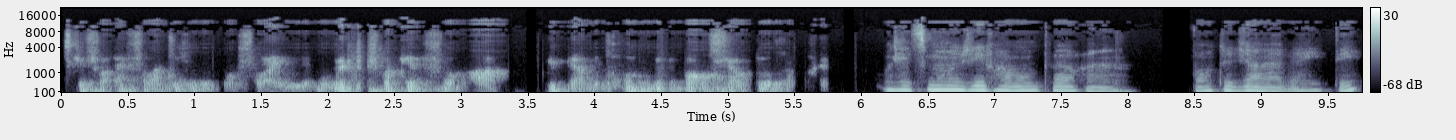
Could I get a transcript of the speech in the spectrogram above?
parce qu'elle fera toujours des bons choix, et les qu'elle fera lui permettront de ne pas en faire d'autres après. Honnêtement, j'ai vraiment peur, hein, pour te dire la vérité.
